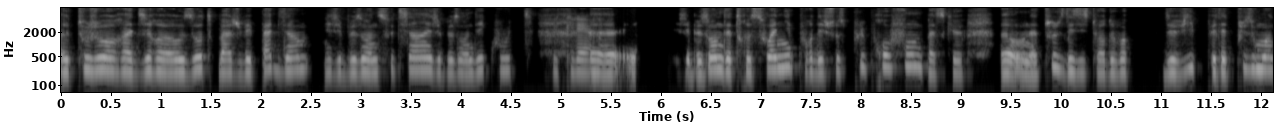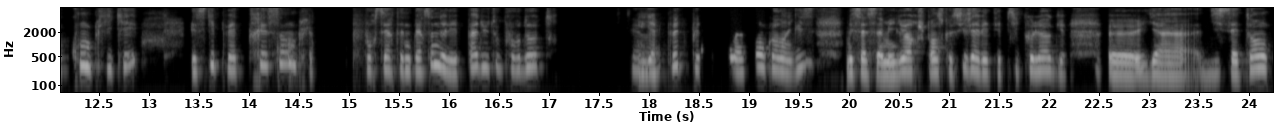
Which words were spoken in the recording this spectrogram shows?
euh, toujours à dire euh, aux autres bah, je vais pas bien j'ai besoin de soutien et j'ai besoin d'écoute. C'est clair. Euh, j'ai besoin d'être soignée pour des choses plus profondes parce que on a tous des histoires de, voie- de vie peut-être plus ou moins compliquées. Et ce qui peut être très simple pour certaines personnes ne l'est pas du tout pour d'autres. Il y a peu de places pour l'instant encore dans l'Église, mais ça s'améliore. Je pense que si j'avais été psychologue euh, il y a 17 ans,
